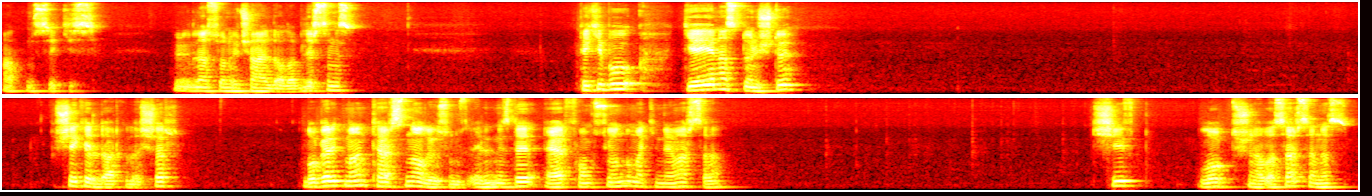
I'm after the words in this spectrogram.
68. Virgülden sonra 3 hane alabilirsiniz. Peki bu G'ye nasıl dönüştü? Şekilde arkadaşlar. Logaritmanın tersini alıyorsunuz. Elinizde eğer fonksiyonlu makine varsa Shift log tuşuna basarsanız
